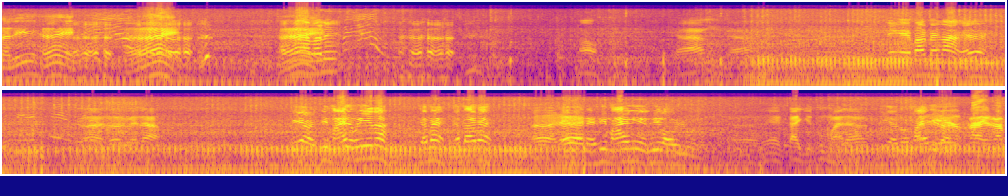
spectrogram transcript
หน่อยดิ เฮ้ย เฮ้ยหันหน้ามาดิ เอายังยังนี่ไงบ้านแม่นาคไงนะได้ได้ไหมนะเนี่ยที่ไม้ตรงนี้นะใช่ไหมจำได้ไหมเออเอได้อได้ในที่ไม้นี่ที่เราอยู่เออนี่ใกล้จุดมุ่งหมายแล้วเนี่ยตรงไม้นี่นี่แหละใกล้ครับ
